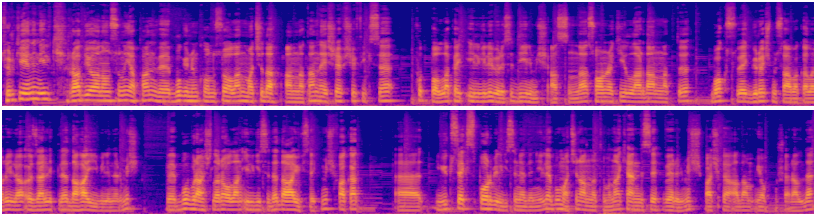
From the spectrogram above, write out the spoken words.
Türkiye'nin ilk radyo anonsunu yapan ve bugünün konusu olan maçı da anlatan Eşref Şefik ise futbolla pek ilgili birisi değilmiş aslında. Sonraki yıllarda anlattığı boks ve güreş müsabakalarıyla özellikle daha iyi bilinirmiş ve bu branşlara olan ilgisi de daha yüksekmiş. Fakat e, yüksek spor bilgisi nedeniyle bu maçın anlatımına kendisi verilmiş. Başka adam yokmuş herhalde.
